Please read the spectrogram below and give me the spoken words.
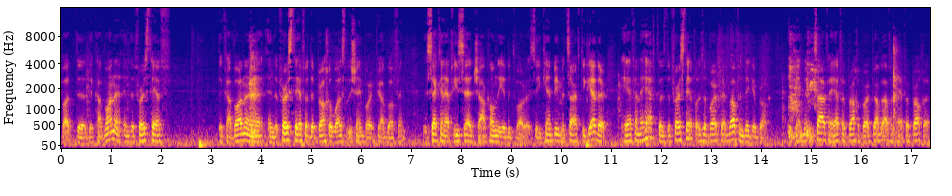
but the, the Kavana in the first half, the Kavana in the first half of the bracha was L'Shem Barak Piagofen. The second half he said Shakal Nemedvara. So you can't be mitzaref together half and a half because the first half was a Barak Piagofen bigger bracha. You can't be mitzaref half a bracha Barak Piagofen, half a bracha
